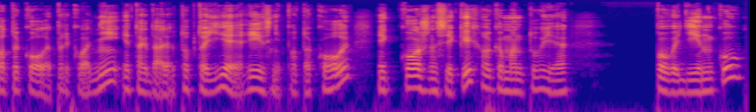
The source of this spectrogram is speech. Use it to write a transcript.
протоколи прикладні і так далі. Тобто є різні протоколи, кожен з яких рекомендує поведінку,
